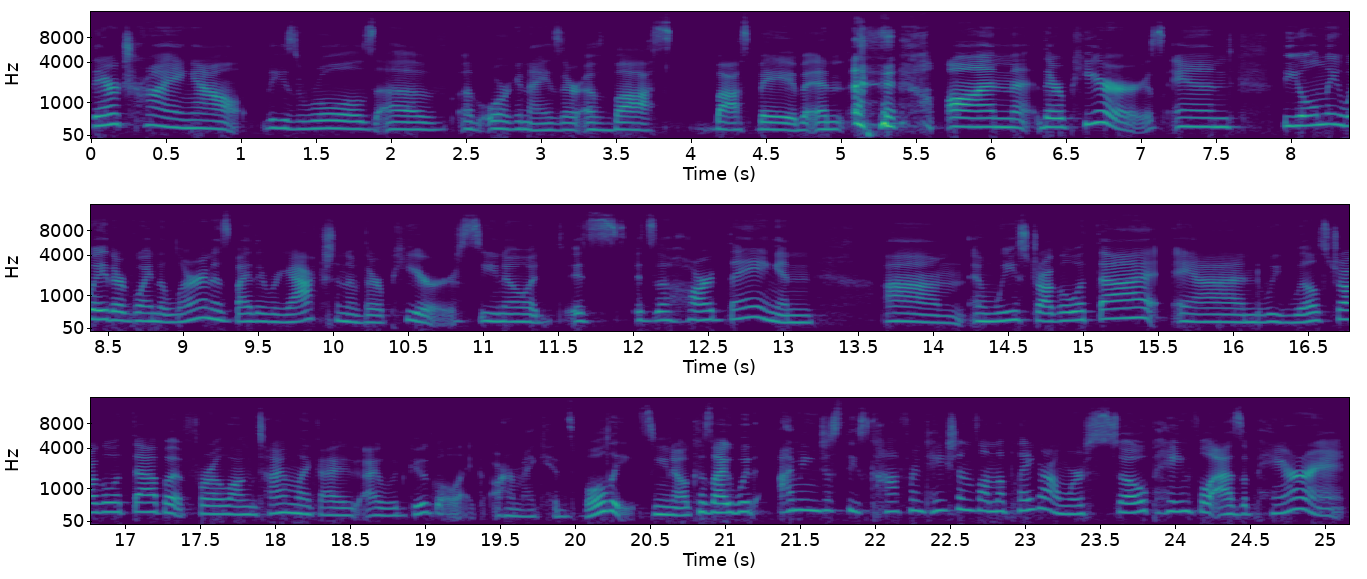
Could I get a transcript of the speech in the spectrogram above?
they're trying out these roles of of organizer of boss boss babe and on their peers. And the only way they're going to learn is by the reaction of their peers you know it, it's it's a hard thing. And um, and we struggle with that and we will struggle with that. But for a long time, like I, I would Google, like, are my kids bullies? You know, because I would, I mean, just these confrontations on the playground were so painful as a parent.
